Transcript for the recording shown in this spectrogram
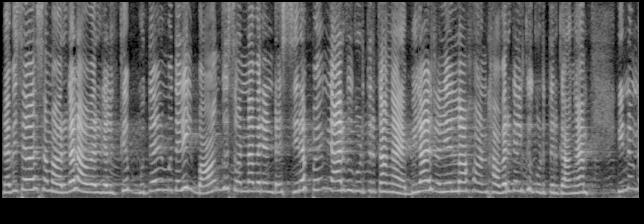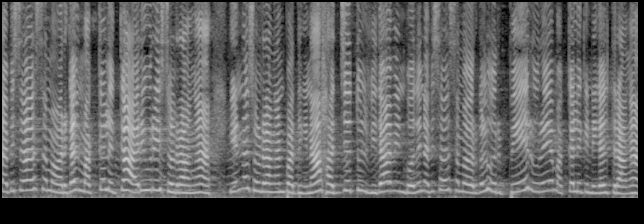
நபிசாசம் அவர்கள் அவர்களுக்கு முதல் முதலில் பாங்கு சொன்னவர் என்ற சிறப்பையும் யாருக்கு கொடுத்துருக்காங்க? பிலால் ரலியல்லாஹு அவர்களுக்கு கொடுத்துருக்காங்க. இன்னும் நபிசாசம் அவர்கள் மக்களுக்கு அறிவுரை சொல்கிறாங்க என்ன சொல்கிறாங்கன்னு பார்த்தீங்கன்னா ஹஜ்ஜத்துல் விதாவின் போது நபிசாசம் அவர்கள் ஒரு பேருரையை மக்களுக்கு நிகழ்த்துறாங்க.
